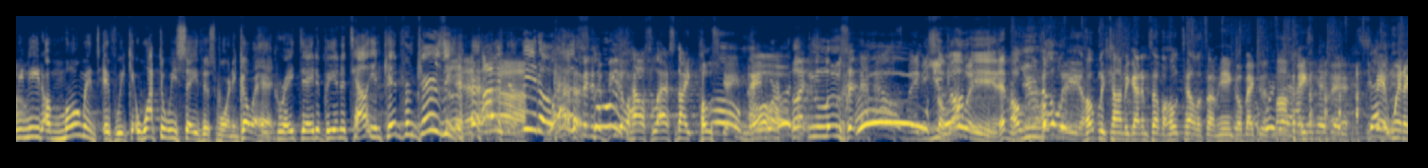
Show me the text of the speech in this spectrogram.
we need a moment if we can. What do we say this morning? Go ahead. Great day to be an Italian kid from Jersey. Tommy DeVito. What happened in the DeVito house last night post game? they were cutting loose at the house, baby. You know it. You know it. Hopefully, Tommy got himself a hotel or something. He ain't go back to his mom's basement. man. You can't win a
